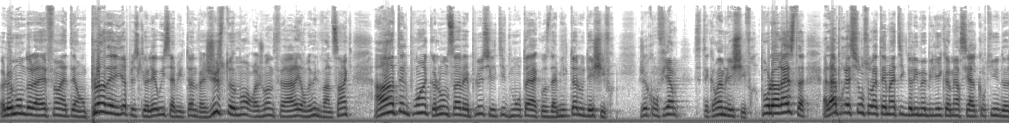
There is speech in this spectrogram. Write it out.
le monde de la F1 était en plein délire puisque Lewis Hamilton va justement rejoindre Ferrari en 2025 à un tel point que l'on ne savait plus si le titre montait à cause d'Hamilton ou des chiffres. Je confirme, c'était quand même les chiffres. Pour le reste, la pression sur la thématique de l'immobilier commercial continue de,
